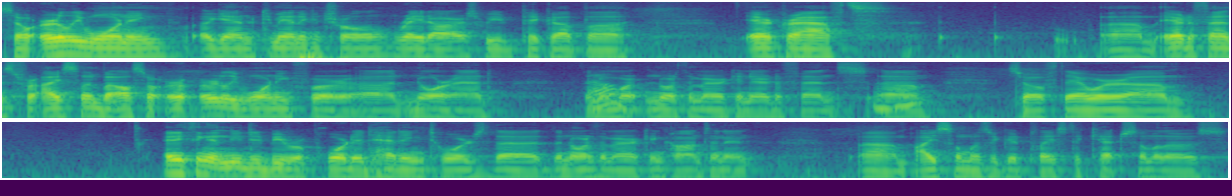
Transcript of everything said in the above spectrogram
So early warning, again, command and control, radars, we'd pick up uh, aircraft, um, air defense for Iceland, but also ear early warning for uh, NORAD, the Oh. Nor- North American Air Defense. Um, so if there were um, anything that needed to be reported heading towards the, the North American continent, um, Iceland was a good place to catch some of those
